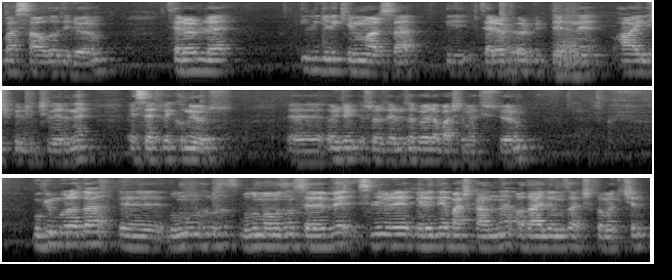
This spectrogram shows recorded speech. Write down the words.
başsağlığı diliyorum. Terörle ilgili kim varsa e, terör örgütlerini, hain işbirlikçilerini esefle kınıyoruz. E, Öncelikle sözlerimize böyle başlamak istiyorum. Bugün burada e, bulunmamızın, bulunmamızın sebebi Silivri Belediye Başkanlığı adaylığımızı açıklamak için.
